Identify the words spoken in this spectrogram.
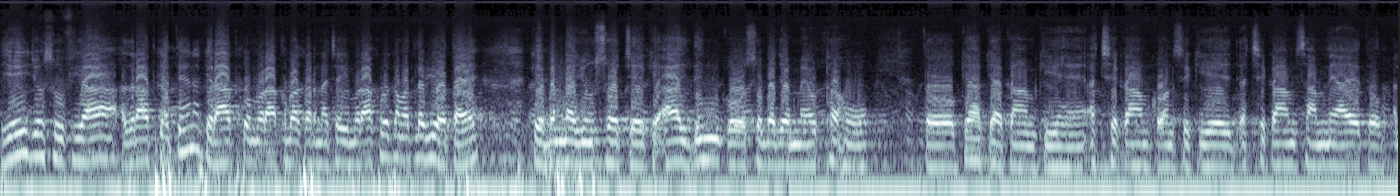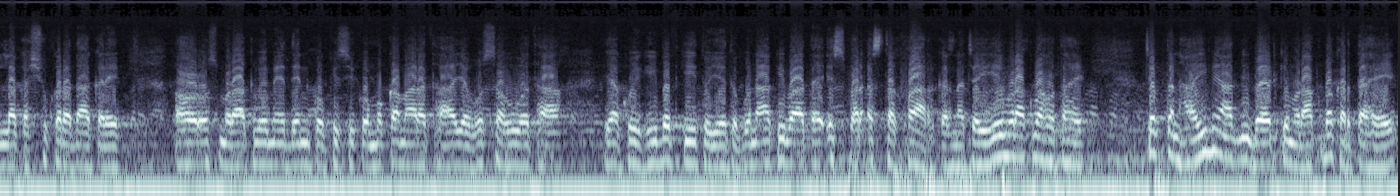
یہی جو صوفیہ حضرات کہتے ہیں نا کہ رات کو مراقبہ کرنا چاہیے۔ مراقبہ کا مطلب یہ ہوتا ہے کہ بندہ یوں سوچے کہ آج دن کو صبح جب میں اٹھا ہوں تو کیا کیا کام کیے ہیں؟ اچھے کام کون سے کیے؟ اچھے کام سامنے آئے تو اللہ کا شکر ادا کرے۔ اور اس مراقبے میں دن کو کسی کو موقع مارا تھا یا غصہ ہوا تھا یا کوئی غیبت کی تو یہ تو گناہ کی بات ہے۔ اس پر استغفار کرنا چاہیے۔ یہ مراقبہ ہوتا ہے۔ جب تنہائی میں آدمی بیٹھ کے مراقبہ کرتا ہے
